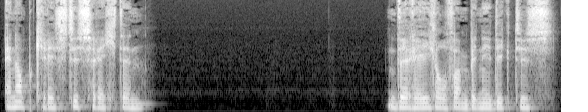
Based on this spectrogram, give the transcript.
en op Christus richten. De regel van Benedictus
